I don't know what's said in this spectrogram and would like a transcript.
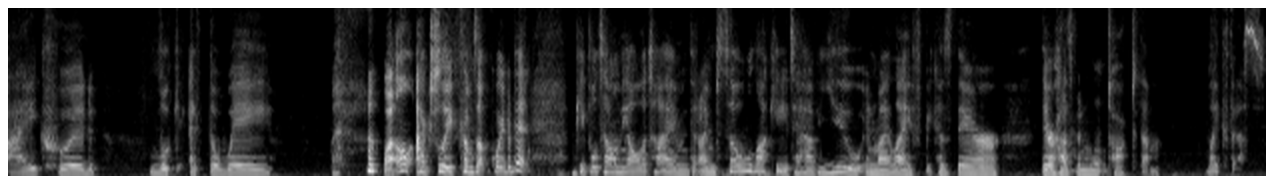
I could look at the way well, actually, it comes up quite a bit. People tell me all the time that I'm so lucky to have you in my life because their their husband won't talk to them like this.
